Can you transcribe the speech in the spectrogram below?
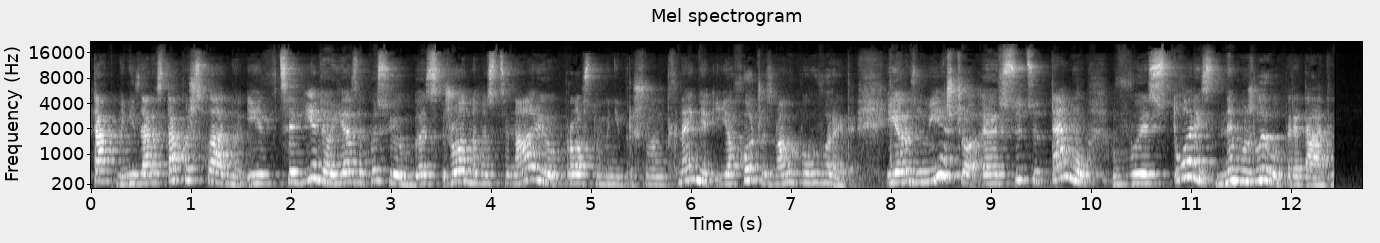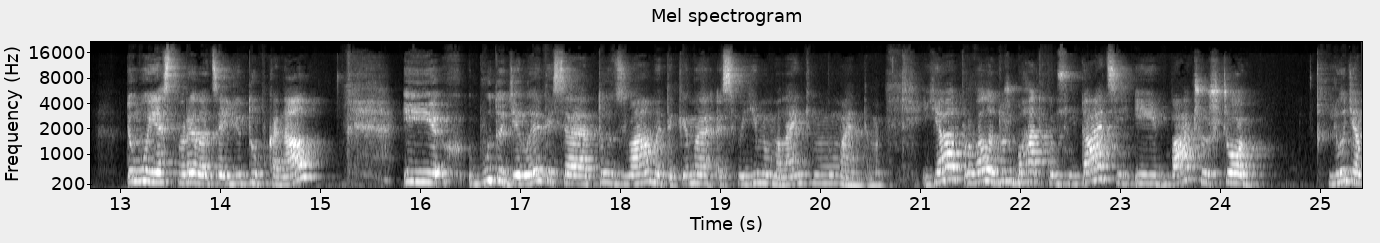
Так, мені зараз також складно, і в це відео я записую без жодного сценарію, просто мені прийшло натхнення, і я хочу з вами поговорити. І я розумію, що е, всю цю тему в сторіс неможливо передати. Тому я створила цей YouTube канал. І буду ділитися тут з вами такими своїми маленькими моментами. Я провела дуже багато консультацій і бачу, що людям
